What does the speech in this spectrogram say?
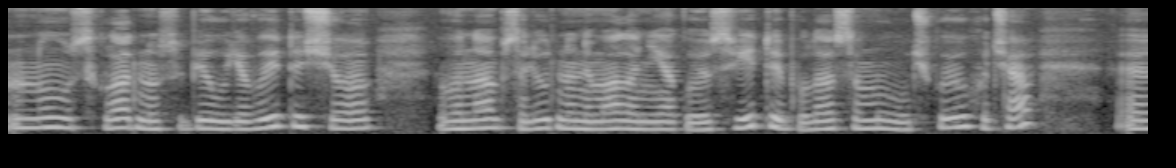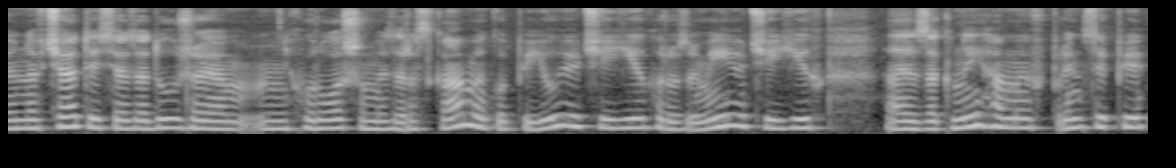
Ну, складно собі уявити, що вона абсолютно не мала ніякої освіти, була самоучкою. Хоча е, навчатися за дуже хорошими зразками, копіюючи їх, розуміючи їх е, за книгами, в принципі,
